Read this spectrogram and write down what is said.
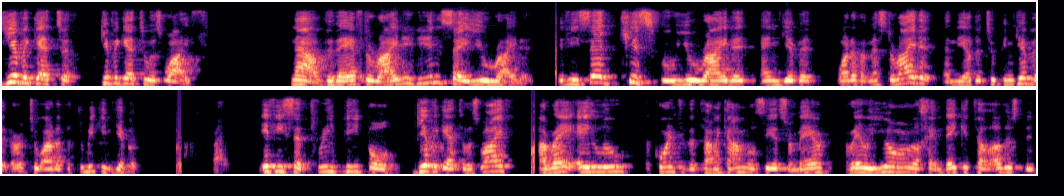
give a get to give a get to his wife. Now, do they have to write it? He didn't say you write it. If he said kisfu, you write it and give it, one of them has to write it and the other two can give it, or two out of the three can give it. Right. If he said three people give a get to his wife, Arei Elu, according to the Tanna Kamma, we'll see it's from Meir, they could tell others to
